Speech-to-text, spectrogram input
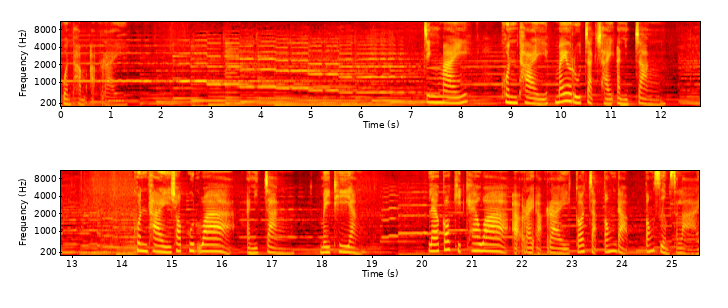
ควรทำอะไรจริงไหม คนไทยไม่รู้จักใช้อนิจจัง คนไทยชอบพูดว่าอนิจจัง ไม่เที่ยง แล้วก็คิดแค่ว่าอะไรอะไรก็จะต้องดับ ต้องเสื่อมสลาย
